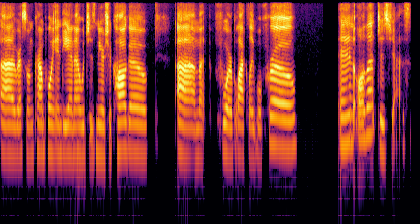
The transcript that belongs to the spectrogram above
uh, wrestle in Crown Point, Indiana, which is near Chicago, um, for Black Label Pro, and all that just jazz.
